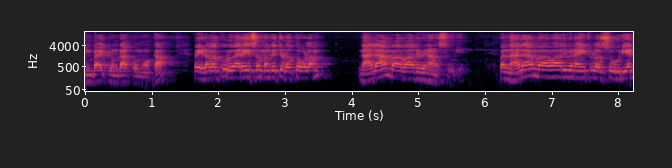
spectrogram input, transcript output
ഇമ്പാക്റ്റ് ഉണ്ടാക്കും നോക്കാം. അപ്പോൾ ഇടവക്കുറുകാരെ സംബന്ധിച്ചിടത്തോളം നാലാം ഭാവാധിപനാണ് സൂര്യൻ. അപ്പം നാലാം ഭാവാധിപനായിട്ടുള്ള സൂര്യൻ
